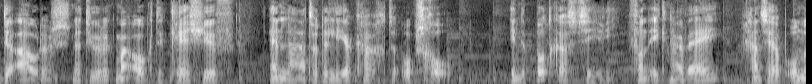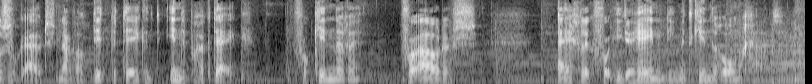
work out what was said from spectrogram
De ouders natuurlijk, maar ook de crashjuf en later de leerkrachten op school. In de podcastserie Van Ik naar Wij gaan zij op onderzoek uit naar wat dit betekent in de praktijk. Voor kinderen, voor ouders, eigenlijk voor iedereen die met kinderen omgaat.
